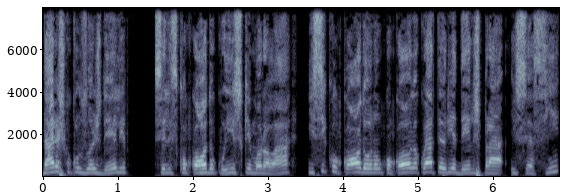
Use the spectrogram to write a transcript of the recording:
dar as conclusões dele, se eles concordam com isso, quem mora lá, e se concordam ou não concordam, qual é a teoria deles para isso ser assim.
